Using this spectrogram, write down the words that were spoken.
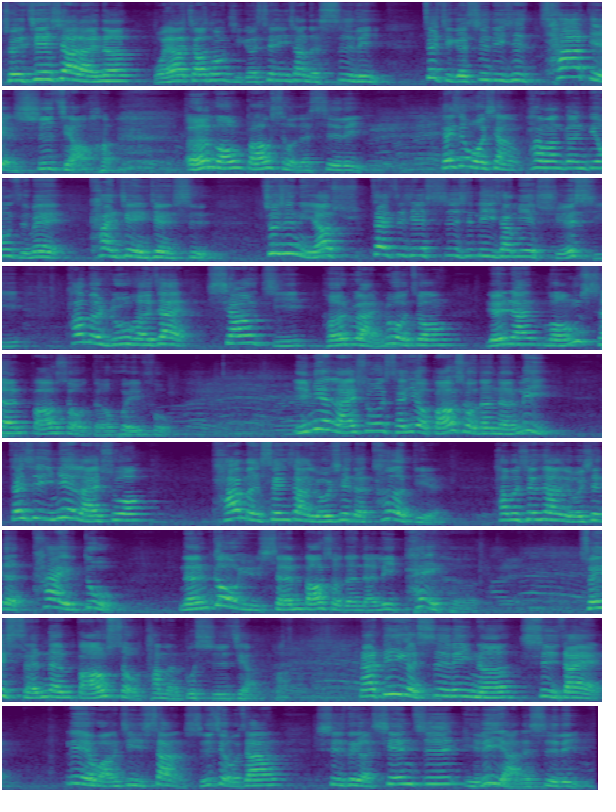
所以接下来呢，我要交通几个圣经上的事例，这几个事例是差点失脚、而蒙保守的事例。但是我想盼望跟弟兄姊妹看见一件事，就是你要在这些事例上面学习，他们如何在消极和软弱中，仍然蒙神保守得恢复。一面来说，神有保守的能力，但是一面来说，他们身上有一些的特点，他们身上有一些的态度，能够与神保守的能力配合，所以神能保守他们不失脚啊。那第一个事例呢，是在列王记上十九章，是这个先知以利亚的事例。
